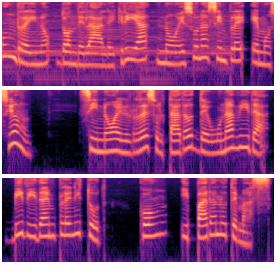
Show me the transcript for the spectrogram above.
un reino donde la alegría no es una simple emoción, sino el resultado de una vida vivida en plenitud con y para los demás.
